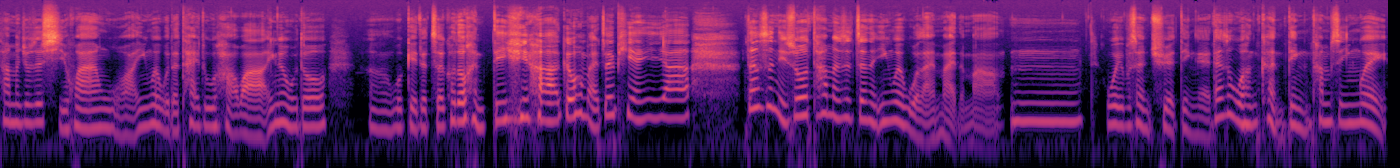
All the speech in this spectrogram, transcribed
他们就是喜欢我啊，因为我的态度好啊，因为我都嗯，我给的折扣都很低呀，给我买最便宜呀。但是你说他们是真的因为我来买的吗？嗯，我也不是很确定诶。但是我很肯定，他们是因为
